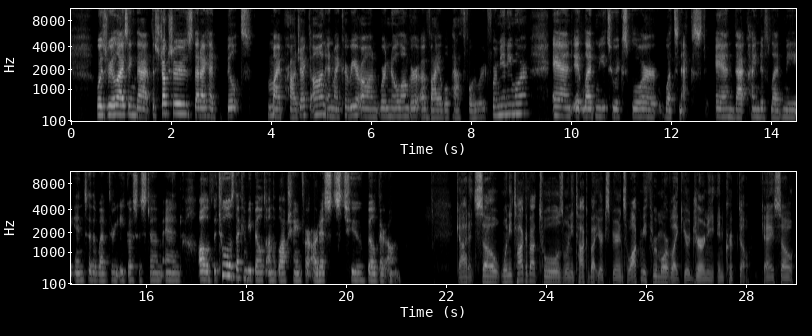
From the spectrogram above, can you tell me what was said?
was realizing that the structures that I had built my project on and my career on were no longer a viable path forward for me anymore. And it led me to explore what's next. And that kind of led me into the Web3 ecosystem and all of the tools that can be built on the blockchain for artists to build their own. Got it. So when you talk about tools, when you talk about your experience, walk me through more of like your journey in crypto. Okay. So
